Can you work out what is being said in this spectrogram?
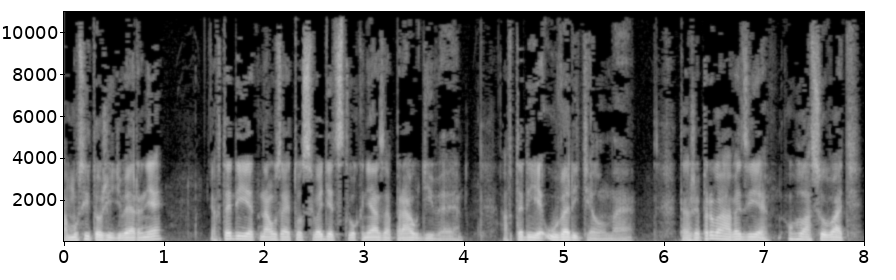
a musí to žiť verne. A vtedy je naozaj to svedectvo kňaza pravdivé. A vtedy je uveriteľné. Takže prvá vec je ohlasovať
